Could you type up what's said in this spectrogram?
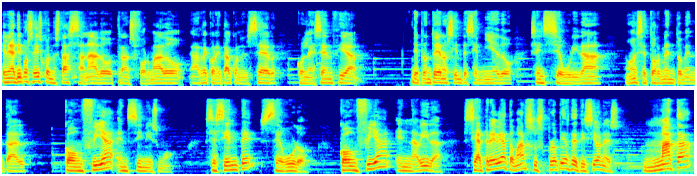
El eneatipo 6 cuando estás sanado, transformado, reconectado con el ser, con la esencia, de pronto ya no siente ese miedo, esa inseguridad, ese tormento mental, confía en sí mismo, se siente seguro, confía en la vida, se atreve a tomar sus propias decisiones, mata,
